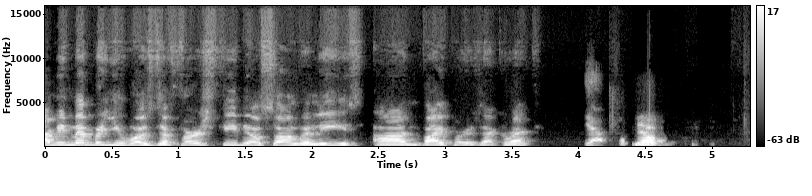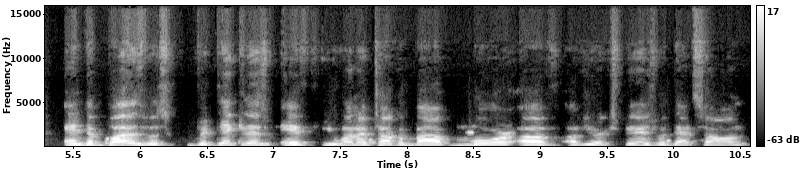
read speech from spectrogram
I, remember you was the first female song released on Viper. Is that correct? Yep. Yep. And the buzz was ridiculous. If you want to talk about more of, of your experience with that song,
